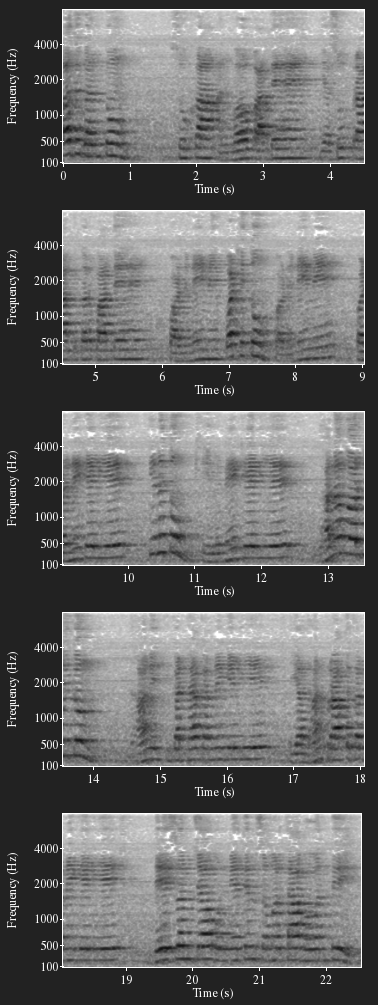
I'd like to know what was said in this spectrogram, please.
अधगंतुम सुख का अनुभव पाते हैं या सुख प्राप्त कर पाते हैं। पढ़ने में पठितुम पढ़ने में, पढ़ने के लिए किन तुम खेलने के लिए धनम अर्जितुम धन इकट्ठा करने के लिए या धन प्राप्त करने के लिए देशम च उन्नतिम समर्था भवंती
